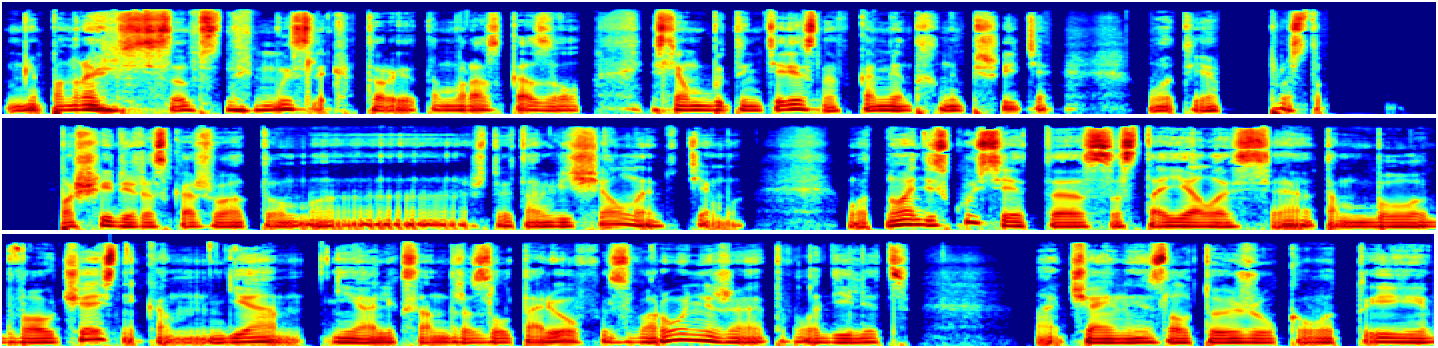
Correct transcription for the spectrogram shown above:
мне понравились собственные мысли, которые я там рассказывал. Если вам будет интересно, в комментах напишите. Вот, я просто пошире расскажу о том, а, что я там вещал на эту тему. Вот. Ну а дискуссия это состоялась, а, там было два участника, я и Александр Золотарев из Воронежа, это владелец а, чайной «Золотой жук». Вот. И,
